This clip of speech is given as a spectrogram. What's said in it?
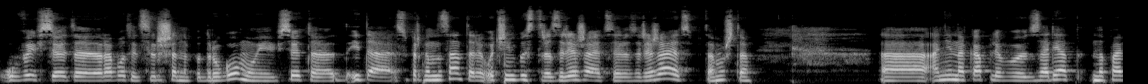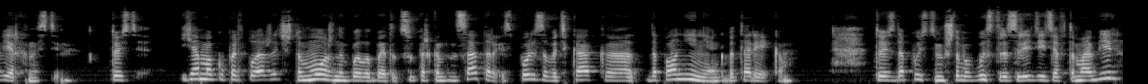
увы, все это работает совершенно по-другому, и все это... И да, суперконденсаторы очень быстро заряжаются и разряжаются, потому что э, они накапливают заряд на поверхности. То есть я могу предположить, что можно было бы этот суперконденсатор использовать как э, дополнение к батарейкам. То есть, допустим, чтобы быстро зарядить автомобиль,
